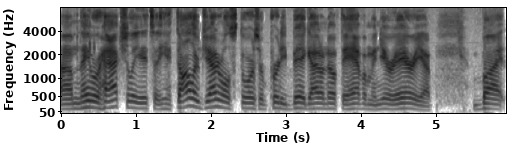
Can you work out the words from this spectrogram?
Um, they were actually, it's a Dollar General stores are pretty big. I don't know if they have them in your area, but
